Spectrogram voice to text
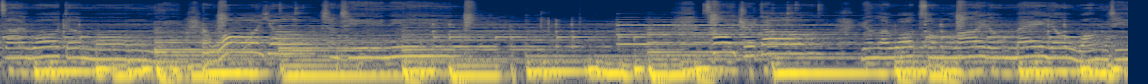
在我的梦我从来都没有忘记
